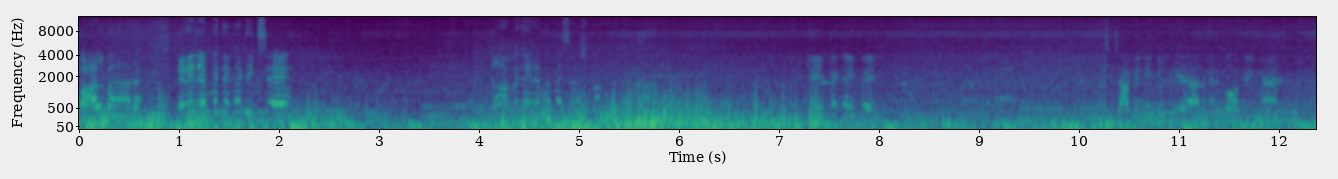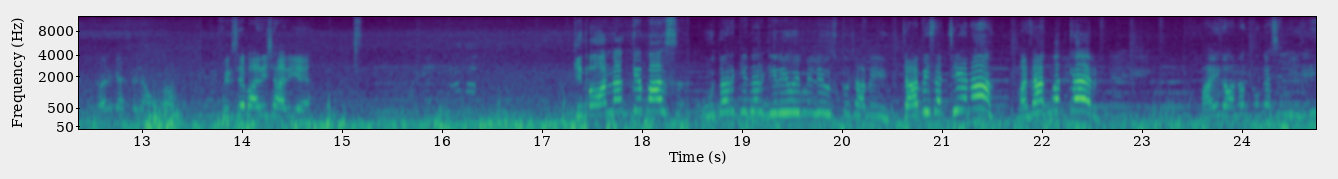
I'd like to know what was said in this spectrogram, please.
बाल बना रहा है। तेरे जेब में देखा ठीक से कहाँ पे दे रहे थे पैसे उसको? यहीं पे कहीं पे। चाबी नहीं मिल रही है यार मेरे को अभी मैं। घर कैसे जाऊँगा? फिर से बारिश आ रही है। रौनक के पास उधर किधर गिरी हुई मिली उसको चाबी। चाबी सच्ची है ना? मज़ाक मत कर। भाई रौनक को कैसे मिल गई?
